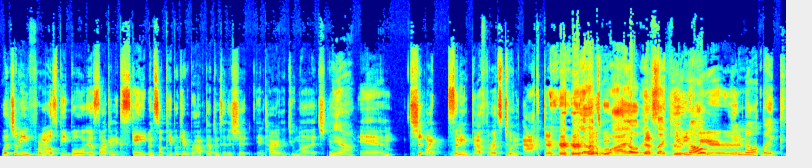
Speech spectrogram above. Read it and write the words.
which I mean, for most people, is like an escape, and so people get wrapped up into this shit entirely too much. Yeah. And shit like sending death threats to an actor. yeah, that's wild. That's it's like really you know, weird. you know, like,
